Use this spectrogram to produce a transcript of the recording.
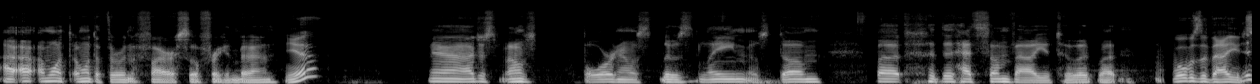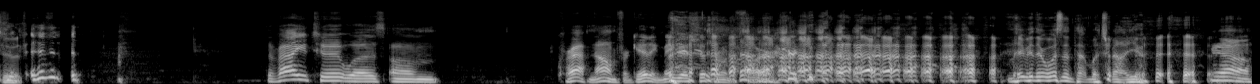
I, I I want I want to throw in the fire so freaking bad. yeah. Yeah, I just I was bored and I was it was lame. It was dumb, but it, it had some value to it. But What was the value to it? it isn't- it- the value to it was um crap. Now I'm forgetting. Maybe I should throw in the fire. Maybe there wasn't that much value. yeah.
